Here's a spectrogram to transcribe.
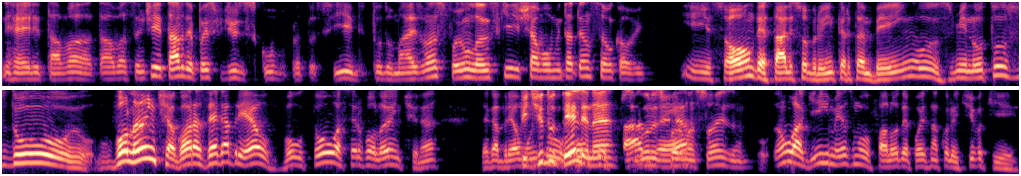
É, ele estava tava bastante irritado, depois pediu desculpa para a torcida e tudo mais, mas foi um lance que chamou muita atenção, Calvin. E só um detalhe sobre o Inter também, os minutos do volante agora, Zé Gabriel, voltou a ser volante, né? Zé Gabriel Pedido dele, né? Segundo as é. informações. Né? O Aguirre mesmo falou depois na coletiva que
